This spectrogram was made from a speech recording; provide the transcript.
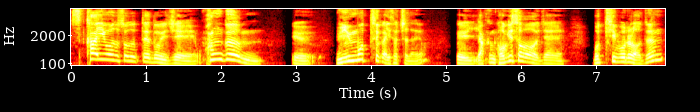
스카이워드 소드 때도 이제 황금 그 위모트가 있었잖아요. 그 약간 거기서 이제 모티브를 얻은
